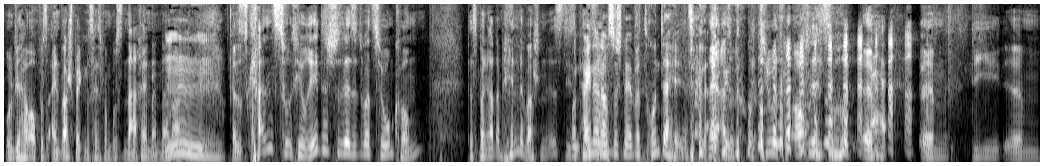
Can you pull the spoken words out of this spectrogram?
Und wir haben auch bloß ein Waschbecken, das heißt, man muss nacheinander warten. Mm. Also es kann zu, theoretisch zu der Situation kommen, dass man gerade am Händewaschen ist. diese Und einer Person- noch so schnell wird drunter hält. naja, also die Tür wird geöffnet, so, ähm, ähm, die ähm,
